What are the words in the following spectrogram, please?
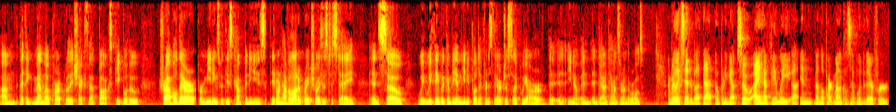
Um, I think Menlo Park really checks that box. People who travel there for meetings with these companies, they don't have a lot of great choices to stay, and so we, we think we can be a meaningful difference there, just like we are, uh, you know, in, in downtowns around the world. I'm really excited about that opening up. So I have family uh, in Menlo Park. My uncles have lived there for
